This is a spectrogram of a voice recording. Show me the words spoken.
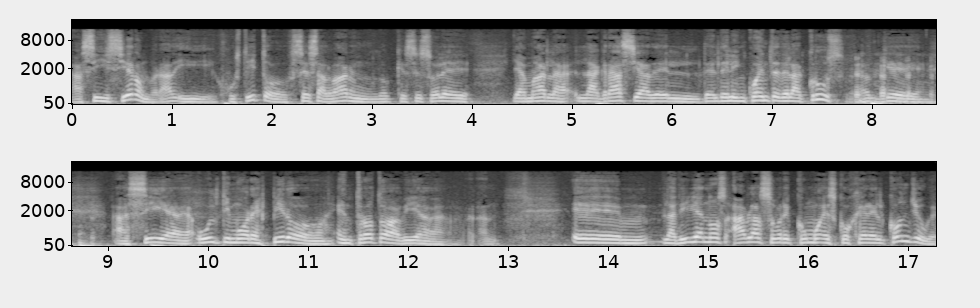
así hicieron, ¿verdad? Y justito se salvaron, lo que se suele llamar la, la gracia del, del delincuente de la cruz, ¿verdad? que así a último respiro entró todavía. Eh, la Biblia nos habla sobre cómo escoger el cónyuge,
